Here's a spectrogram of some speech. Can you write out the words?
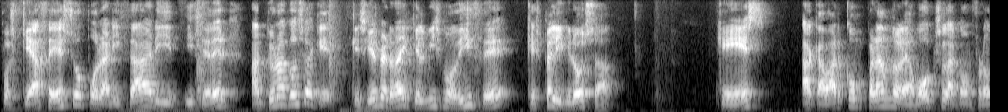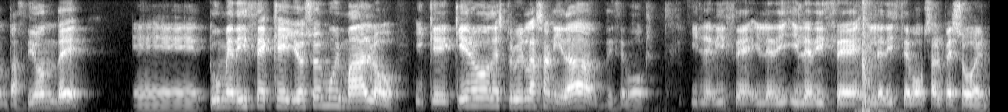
pues que hace eso, polarizar y, y ceder ante una cosa que, que, sí es verdad y que él mismo dice que es peligrosa, que es acabar comprándole a Vox la confrontación de eh, tú me dices que yo soy muy malo y que quiero destruir la sanidad, dice Vox. Y le dice, y le, y le dice, y le dice Vox al PSOE,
